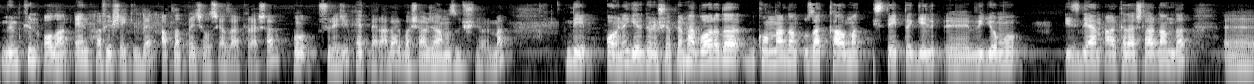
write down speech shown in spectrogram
mümkün olan en hafif şekilde atlatmaya çalışacağız arkadaşlar. Bu süreci hep beraber başaracağımızı düşünüyorum ben. Deyip oyuna geri dönüş yapıyorum. Ha bu arada bu konulardan uzak kalmak isteyip de gelip e, videomu izleyen arkadaşlardan da e,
